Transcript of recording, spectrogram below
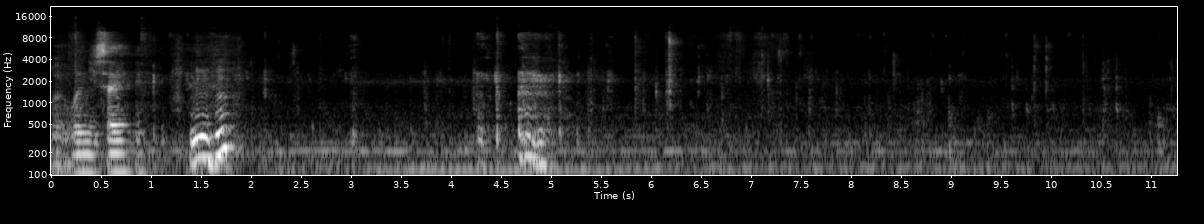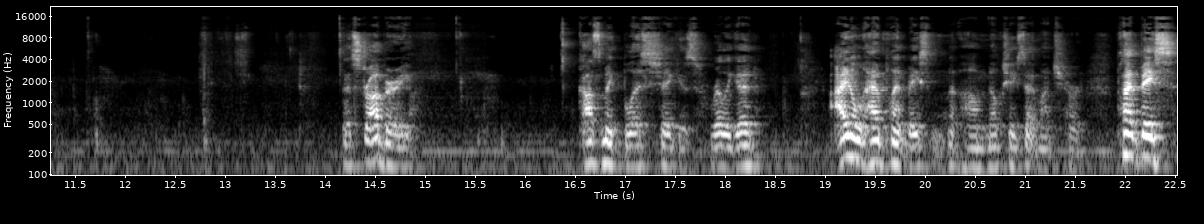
What wouldn't you say? Mm-hmm. That strawberry Cosmic Bliss shake is really good. I don't have plant-based um, milkshakes that much, or plant-based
